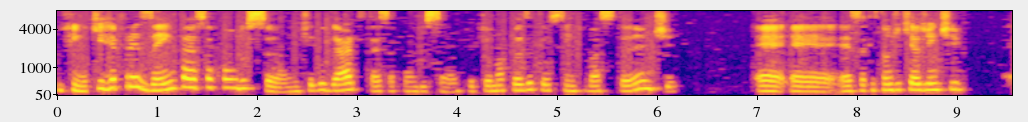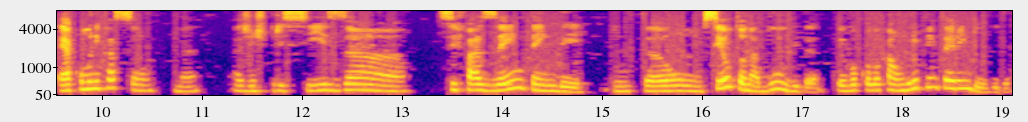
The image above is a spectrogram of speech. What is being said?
enfim, o que representa essa condução, em que lugar está essa condução? Porque uma coisa que eu sinto bastante é, é essa questão de que a gente é a comunicação, né? A gente precisa se fazer entender então, se eu estou na dúvida, eu vou colocar um grupo inteiro em dúvida.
